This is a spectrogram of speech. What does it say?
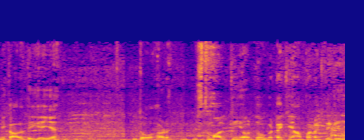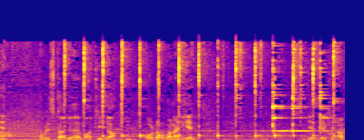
निकाल दी गई है। दो हड़ इस्तेमाल की हैं और दो गटक यहाँ पर रख दी गई हैं और इसका जो है बाकी यहाँ हम पाउडर बनाएँगे। ये देखें आप।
